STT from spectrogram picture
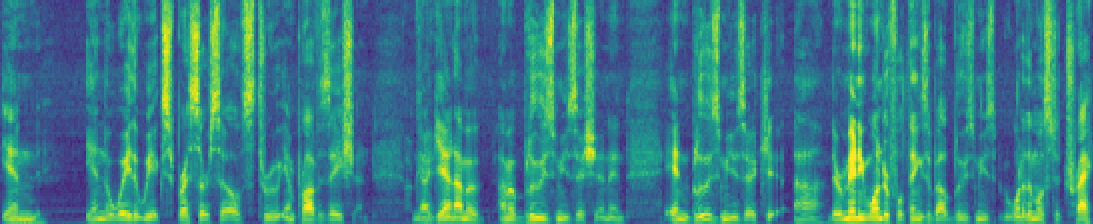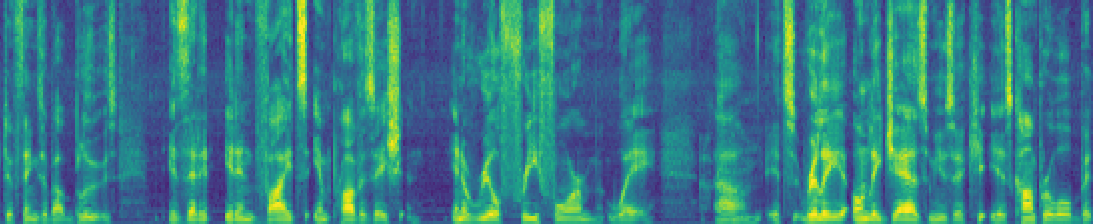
in, Mm. in the way that we express ourselves through improvisation. Now, again, I'm a, I'm a blues musician, and, and blues music, uh, there are many wonderful things about blues music, but one of the most attractive things about blues is that it, it invites improvisation in a real free form way. Um, it's really only jazz music is comparable, but,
